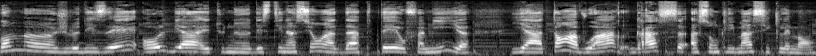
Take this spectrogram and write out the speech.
Comme euh, je le disais, Olbia est une destination adaptée aux familles. Il y a tant à voir grâce à son climat si clément.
